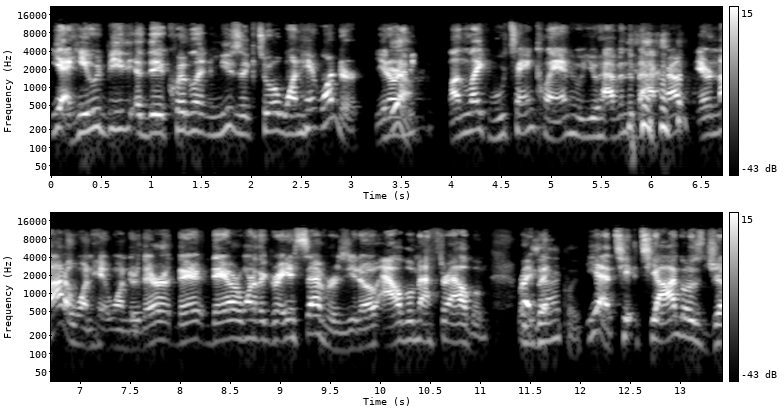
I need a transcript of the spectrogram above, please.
yeah, he would be the equivalent in music to a one-hit wonder. You know yeah. what I mean? Unlike Wu Tang Clan, who you have in the background, they're not a one hit wonder. They're they they are one of the greatest evers. You know, album after album. Right. Exactly. But yeah, T- Thiago's ju-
